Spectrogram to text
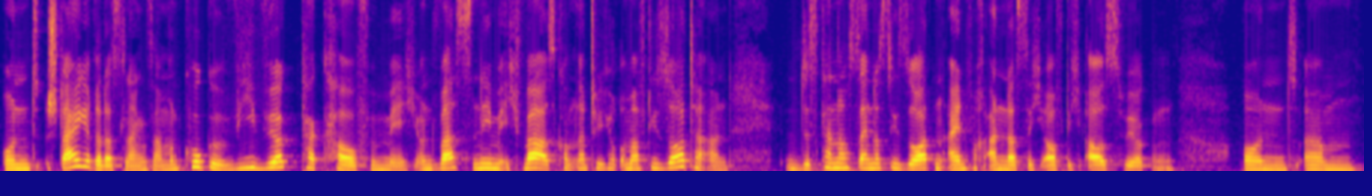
und steigere das langsam und gucke, wie wirkt Kakao für mich und was nehme ich wahr. Es kommt natürlich auch immer auf die Sorte an. Das kann auch sein, dass die Sorten einfach anders sich auf dich auswirken. Und ähm,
